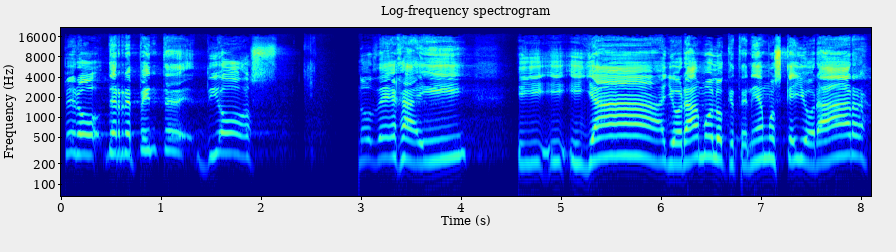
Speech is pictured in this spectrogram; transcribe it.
Pero de repente Dios nos deja ahí y, ya lloramos lo que teníamos que llorar.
